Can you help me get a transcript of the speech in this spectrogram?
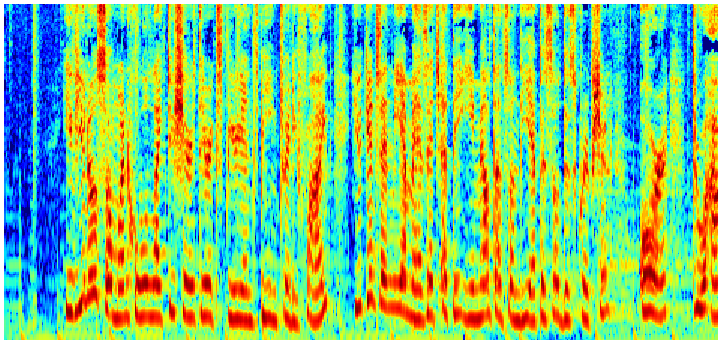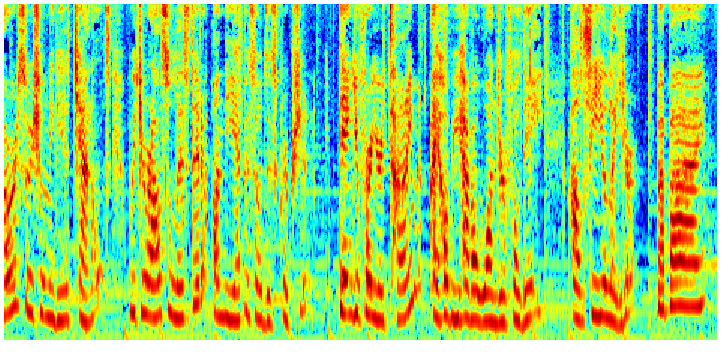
If you know someone who would like to share their experience being 25, you can send me a message at the email that's on the episode description or through our social media channels, which are also listed on the episode description. Thank you for your time. I hope you have a wonderful day. I'll see you later. Bye bye.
